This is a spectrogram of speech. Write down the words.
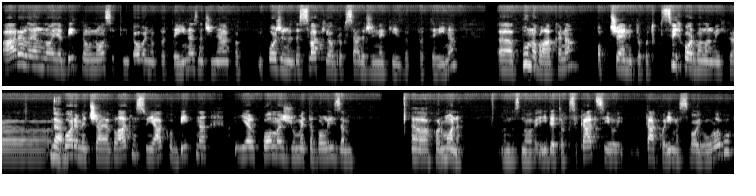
paralelno je bitno unositi dovoljno proteina, znači nekakva poželjno da svaki obrok sadrži neki izvor proteina, e, puno vlakana, općenito kod svih hormonalnih uh, poremećaja vlakna su jako bitna jer pomažu metabolizam hormona odnosno i detoksikaciju i tako ima svoju ulogu.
